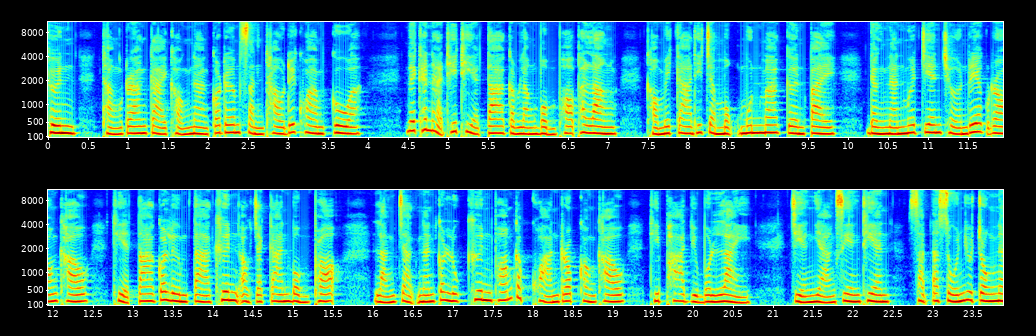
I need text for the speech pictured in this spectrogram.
ขึ้น ทั้งร่างกายของนางก็เริ่มสั่นเทาด้วยความกลัว ในขณะที่เทียตากำลังบ่มเพาะพลัง เขาไม่กล้าที่จะหมกมุ่นมากเกินไป ดังนั้นเมื่อเจียนเฉินเรียกร้องเขา เทียตาก็ลืมตาขึ้นออกจากการบ่มเพาะ หลังจากนั้นก็ลุกขึ้นพร้อมกับขวานรบของเขาที่พาดอยู่บนไหล่ เจียงหยางเซียงเทียน สัตว์อสูรอยู่ตรงไหน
